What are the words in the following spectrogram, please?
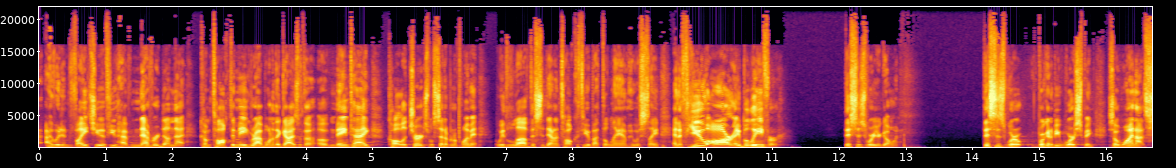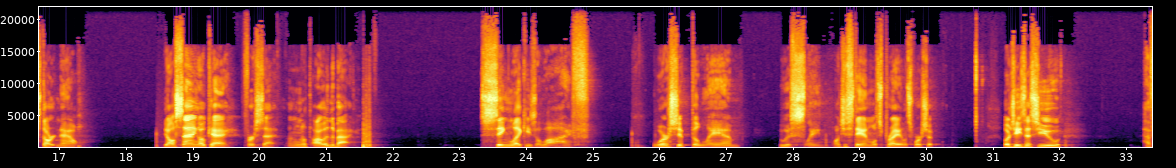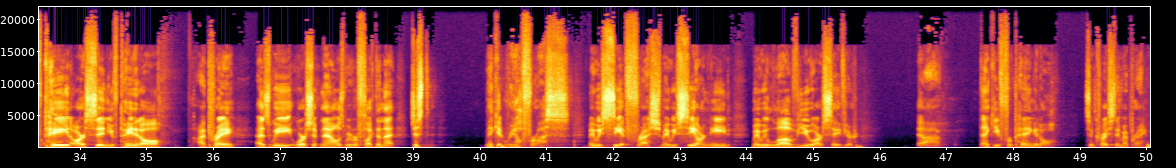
I would invite you, if you have never done that, come talk to me, grab one of the guys with a, a, name tag, call a church, we'll set up an appointment. We'd love to sit down and talk with you about the Lamb who was slain. And if you are a believer, this is where you're going. This is where we're going to be worshiping. So why not start now? Y'all sang okay, first set. I'm in the back. Sing like he's alive. Worship the Lamb who is slain. Why don't you stand? Let's pray. Let's worship. Lord Jesus, you have paid our sin. You've paid it all. I pray as we worship now, as we reflect on that, just make it real for us. May we see it fresh. May we see our need. May we love you, our Savior. Uh, thank you for paying it all. It's in Christ's name I pray.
